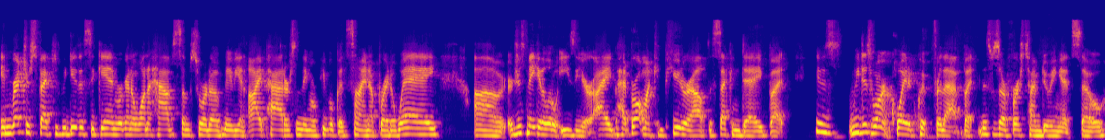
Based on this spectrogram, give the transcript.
in retrospect if we do this again we're going to want to have some sort of maybe an iPad or something where people could sign up right away uh, or just make it a little easier. I had brought my computer out the second day but it was we just weren't quite equipped for that but this was our first time doing it so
